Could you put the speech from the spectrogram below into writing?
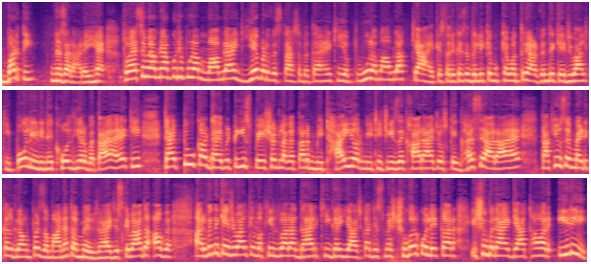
बढ़ती नज़र आ रही है। तो ऐसे में हमने आपको जो पूरा मामला है, ये बड़े विस्तार से बताया है कि यह पूरा मामला क्या है। किस तरीके से दिल्ली के मुख्यमंत्री अरविंद केजरीवाल की पोल ईडी ने खोल दिया और बताया है कि टाइप टू का डायबिटीज़ पेशेंट लगातार मिठाई और मीठी चीज़ें खा रहा है, जो उसके घर से आ रहा है, ताकि उसे मेडिकल ग्राउंड पर जमानत मिल जाए। जिसके बाद अब अरविंद केजरीवाल के वकील द्वारा दायर की गई याचिका, जिसमें शुगर को लेकर इशू बनाया गया था और ईडी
